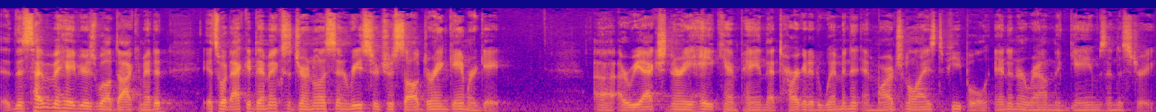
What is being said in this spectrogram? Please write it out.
this, this, type of behavior is well documented. It's what academics, journalists, and researchers saw during Gamergate, uh, a reactionary hate campaign that targeted women and marginalized people in and around the games industry.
